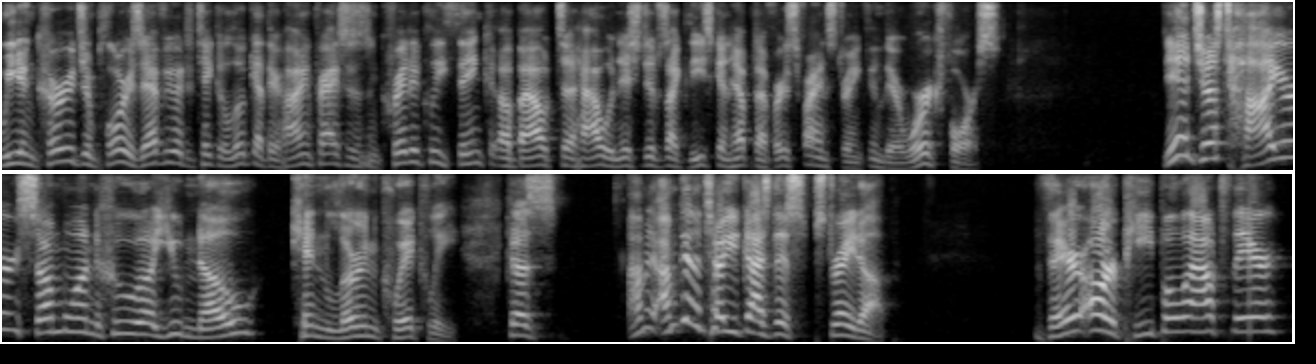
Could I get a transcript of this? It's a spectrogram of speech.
We encourage employers everywhere to take a look at their hiring practices and critically think about uh, how initiatives like these can help diversify and strengthen their workforce. Yeah, just hire someone who uh, you know can learn quickly. Because I'm, I'm going to tell you guys this straight up there are people out there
